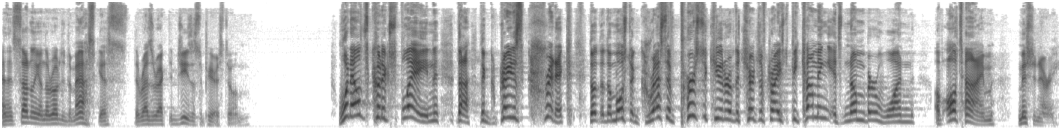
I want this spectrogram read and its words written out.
And then suddenly on the road to Damascus, the resurrected Jesus appears to him. What else could explain the, the greatest critic, the, the, the most aggressive persecutor of the Church of Christ, becoming its number one of all time missionary?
